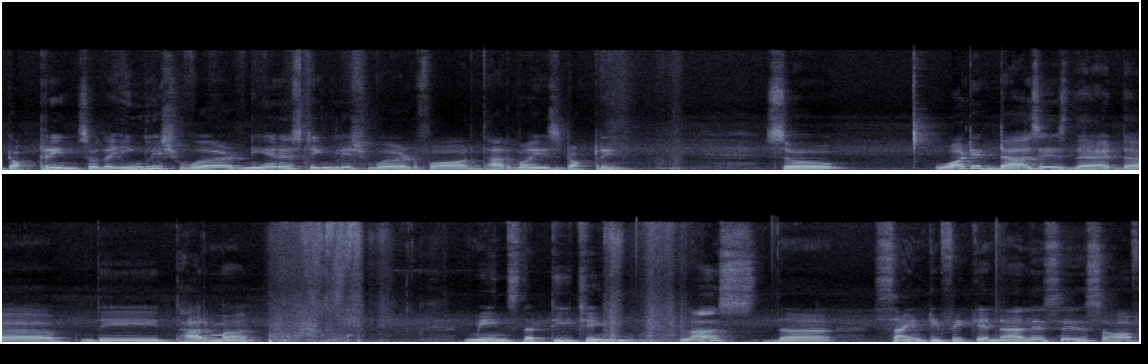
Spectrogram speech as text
doctrine. So the English word nearest English word for dharma is doctrine. So what it does is that the the dharma means the teaching plus the scientific analysis of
